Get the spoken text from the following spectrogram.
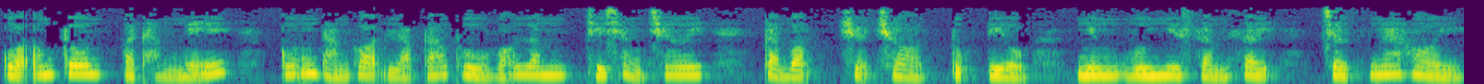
của ông Tôn và thằng Mễ cũng đáng gọi là cao thủ võ lâm chứ chẳng chơi, cả bọn chuyện trò tục tiểu nhưng vui như sấm dậy, chợt Nga hỏi.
